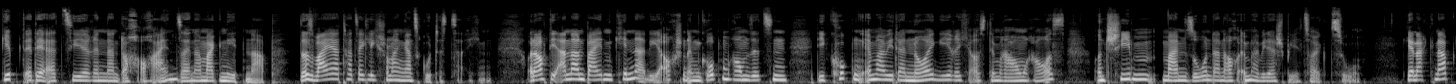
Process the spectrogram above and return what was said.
gibt er der Erzieherin dann doch auch einen seiner Magneten ab. Das war ja tatsächlich schon mal ein ganz gutes Zeichen. Und auch die anderen beiden Kinder, die auch schon im Gruppenraum sitzen, die gucken immer wieder neugierig aus dem Raum raus und schieben meinem Sohn dann auch immer wieder Spielzeug zu. Ja, nach knapp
